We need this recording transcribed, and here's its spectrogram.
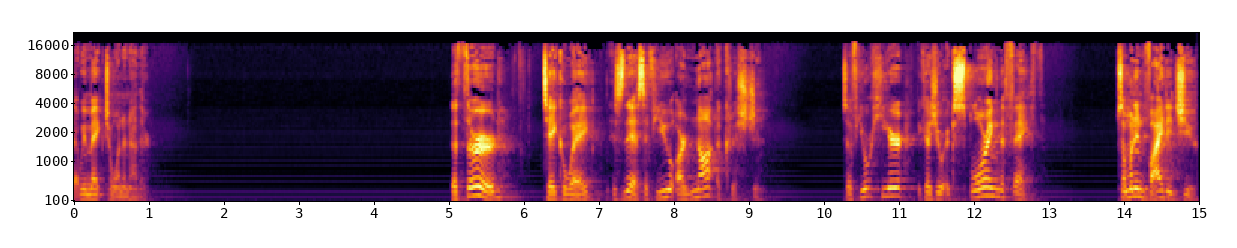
that we make to one another. The third takeaway is this if you are not a Christian, so if you're here because you're exploring the faith, someone invited you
